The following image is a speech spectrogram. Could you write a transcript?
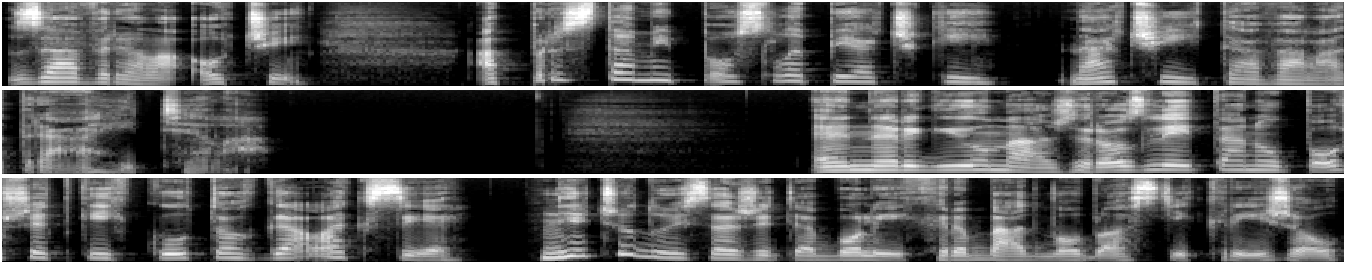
zavrela oči a prstami poslepiačky načítavala dráhy tela. Energiu máš rozlietanú po všetkých kútoch galaxie. Nečuduj sa, že ťa bolí chrbát v oblasti krížov.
